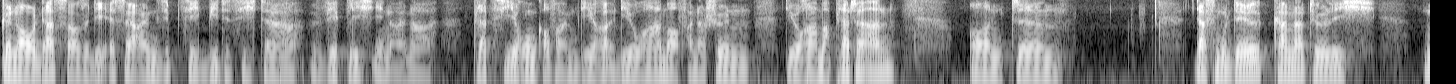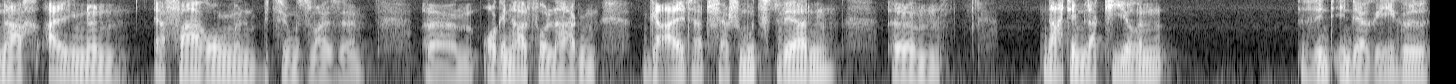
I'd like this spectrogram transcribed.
Genau das, also die SR71 bietet sich da wirklich in einer Platzierung auf einem Diorama, auf einer schönen Dioramaplatte an. Und ähm, das Modell kann natürlich nach eigenen Erfahrungen bzw. Ähm, Originalvorlagen gealtert, verschmutzt werden. Ähm, nach dem Lackieren sind in der Regel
